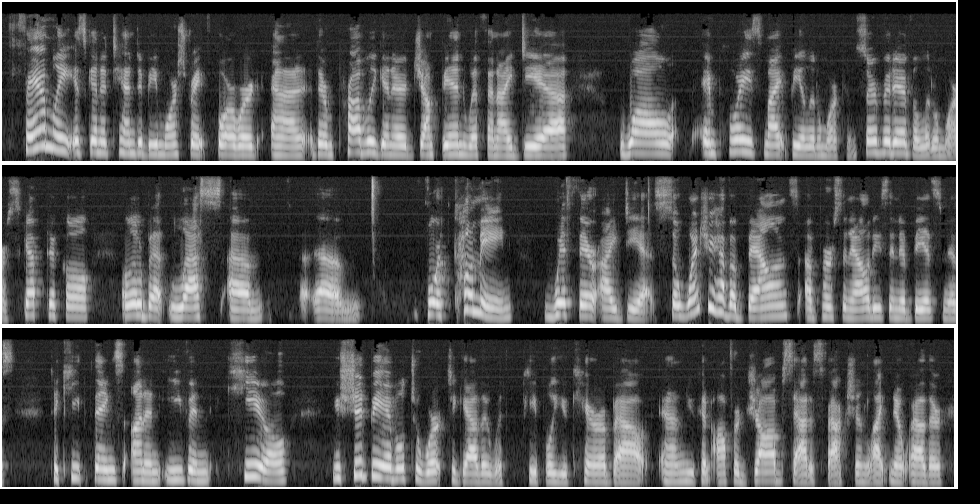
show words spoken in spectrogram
family is going to tend to be more straightforward and they're probably going to jump in with an idea while employees might be a little more conservative, a little more skeptical a little bit less um, um, forthcoming with their ideas. So once you have a balance of personalities in a business to keep things on an even keel, you should be able to work together with people you care about and you can offer job satisfaction like no other.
